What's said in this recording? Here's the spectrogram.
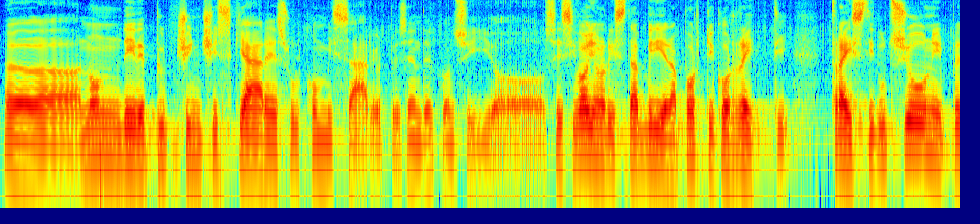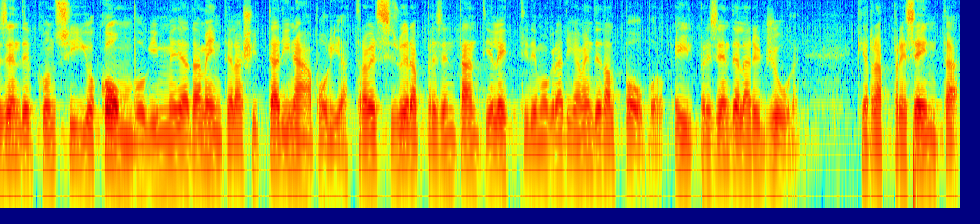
eh, non deve più cincischiare sul commissario, il Presidente del Consiglio. Se si vogliono ristabilire rapporti corretti tra istituzioni, il Presidente del Consiglio convochi immediatamente la città di Napoli attraverso i suoi rappresentanti eletti democraticamente dal popolo e il Presidente della Regione che rappresenta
